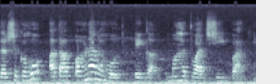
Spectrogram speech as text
दर्शक हो आता पाहणार आहोत एक महत्वाची बातमी.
